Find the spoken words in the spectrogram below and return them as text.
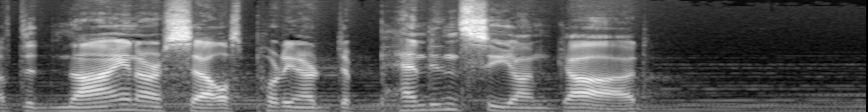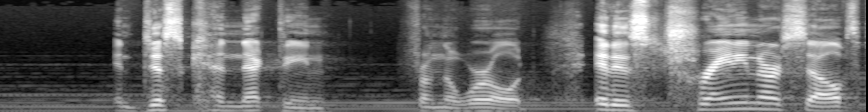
of denying ourselves, putting our dependency on God, and disconnecting from the world. It is training ourselves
